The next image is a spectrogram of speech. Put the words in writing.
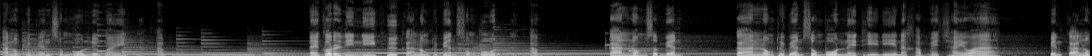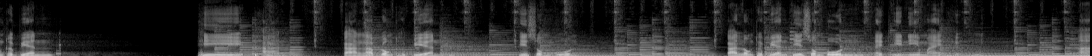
การลงทะเบียนสมบูรณ์หรือไม่นะครับ ในกรณีนี้คือการลงทะเบียนสมบูรณ์นะครับ การลงทะเบียนการลงทะเบียนสมบูรณ์ในที่นี้นะครับ ไม่ใช่ว่า เป็นการลงทะเบียนที่ผ่านการรับลงทะเบียนที่สมบูรณ์ การลงทะเบียนที่สมบูรณ์ในที่นี้หมายถึงา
